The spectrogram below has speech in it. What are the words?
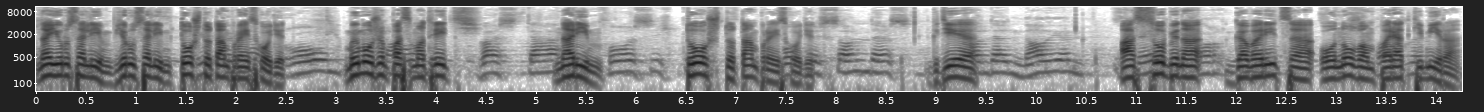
на Иерусалим, в Иерусалим, то, что там происходит. Мы можем посмотреть на Рим, то, что там происходит, где особенно говорится о новом порядке мира.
